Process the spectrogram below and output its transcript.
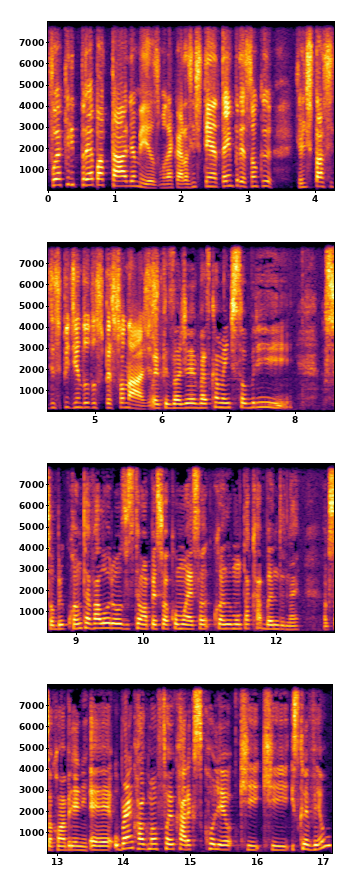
foi aquele pré-batalha mesmo, né, cara? A gente tem até a impressão que, que a gente está se despedindo dos personagens. O episódio é basicamente sobre, sobre o quanto é valoroso ter uma pessoa como essa quando o mundo tá acabando, né? Uma pessoa como a Brienne. É, o Brian Cogman foi o cara que escolheu, que, que escreveu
